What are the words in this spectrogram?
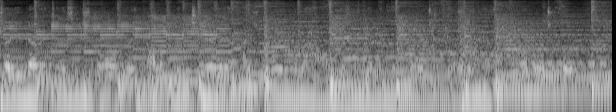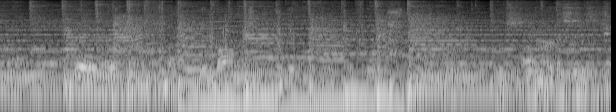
So you go into this extraordinary colourful interior as you walk around. This is mimicking waterfall. A waterfall will make uh, the environments we live in in the future feel extremely this honorary citizenship.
